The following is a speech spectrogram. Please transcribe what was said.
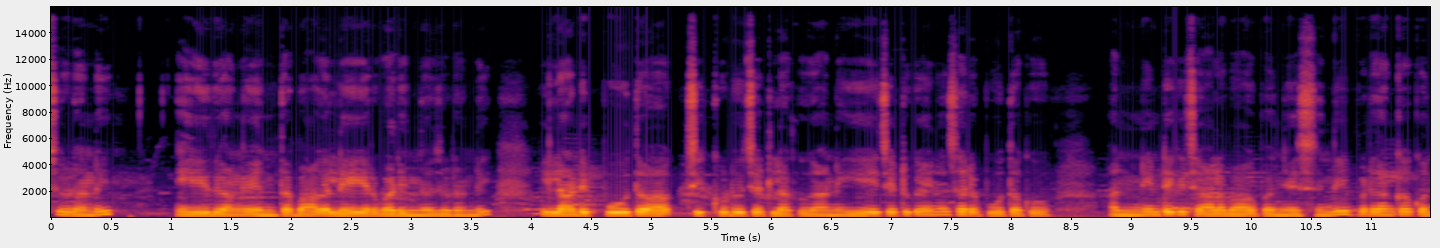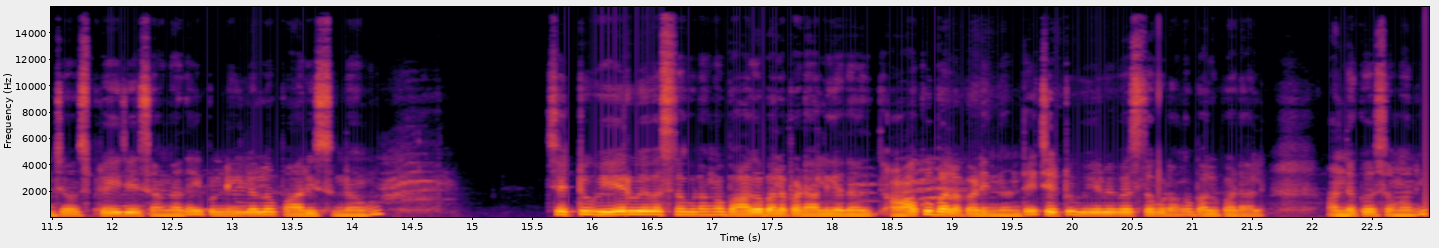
చూడండి. ఈ విధంగా ఎంత బాగా లేయర్ పడిందో చూడండి. ఇలాంటి పూత చిక్కుడు చెట్లకు కానీ ఏ చెట్టుకైనా సరే పూతకు అన్నింటికి చాలా బాగా పనిచేస్తుంది. ఇప్పటిదాకా కొంచెం స్ప్రే చేసాం కదా ఇప్పుడు నీళ్ళలో పారిస్తున్నాము. చెట్టు వేరు వ్యవస్థ కూడా బాగా బలపడాలి కదా. ఆకు బలపడిందంటే చెట్టు వేరు వ్యవస్థ కూడా బలపడాలి. అందుకోసమని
